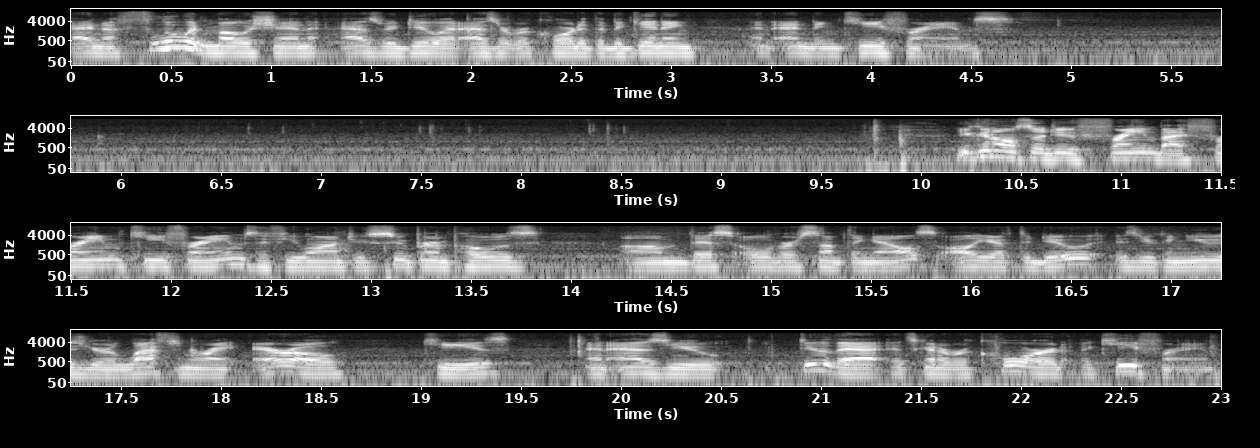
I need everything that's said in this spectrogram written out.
in a fluid motion as we do it, as it recorded the beginning and ending keyframes. You can also do frame by frame keyframes if you want to superimpose um, this over something else. All you have to do is you can use your left and right arrow keys and as you do that it's going to record a keyframe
